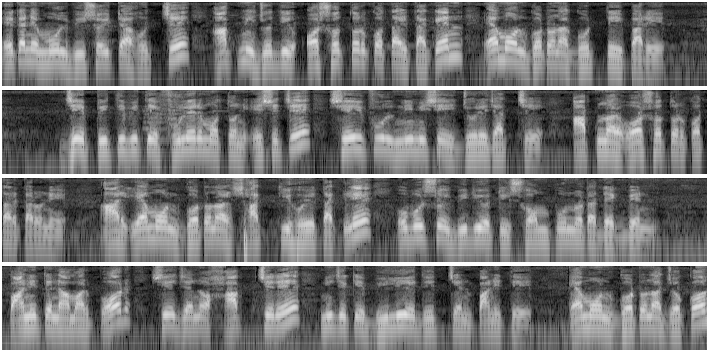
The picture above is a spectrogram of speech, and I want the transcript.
এখানে মূল বিষয়টা হচ্ছে, আপনি যদি অসতর্কতায় থাকেন, এমন ঘটনা ঘটতেই পারে। যে পৃথিবীতে ফুলের মতন এসেছে, সেই ফুল নিমিষেই জড়ে যাচ্ছে আপনার অসতর্কতার কারণে। আর এমন ঘটনার সাক্ষী হয়ে থাকলে অবশ্যই ভিডিওটি সম্পূর্ণটা দেখবেন। পানিতে নামার পর সে যেন হাফ ছেড়ে নিজেকে বিলিয়ে দিচ্ছেন পানিতে। এমন ঘটনা যখন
